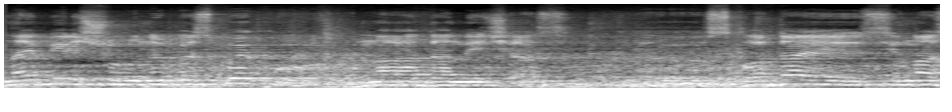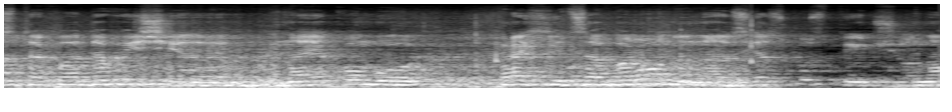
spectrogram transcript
Найбільшу небезпеку на даний час е, складає 17 кладовище, на якому прохід заборонено в зв'язку з тим, що на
